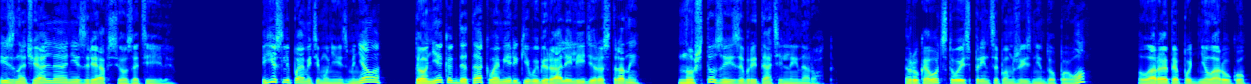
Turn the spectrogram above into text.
изначально они зря все затеяли. Если память ему не изменяла, то некогда так в Америке выбирали лидера страны. Но что за изобретательный народ? Руководствуясь принципом жизни до ПО, Лоретта подняла руку.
